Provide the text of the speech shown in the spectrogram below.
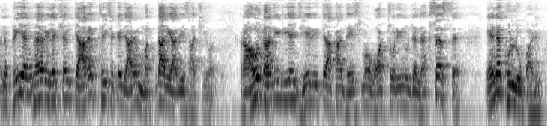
અને ફ્રી એન્ડ ફેર ઇલેક્શન ત્યારે જ થઈ શકે જ્યારે મતદાર યાદી સાચી હોય. રાહુલ ગાંધીજીએ જે રીતે આખા દેશમાં વોટ ચોરીનું જે નેક્સસ છે, એને ખુલ્લું પાડ્યું.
